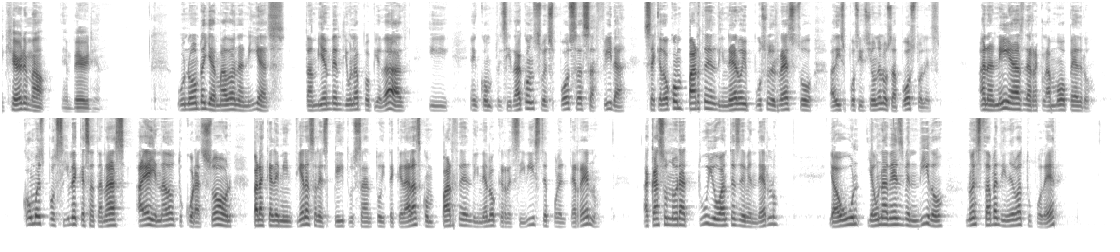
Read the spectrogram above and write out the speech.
carried him out and buried him. Un hombre llamado Ananías también vendió una propiedad y, en complicidad con su esposa Zafira, se quedó con parte del dinero y puso el resto a disposición de los apóstoles. Ananías le reclamó Pedro, ¿cómo es posible que Satanás haya llenado tu corazón para que le mintieras al Espíritu Santo y te quedaras con parte del dinero que recibiste por el terreno? ¿Acaso no era tuyo antes de venderlo? Y aún, y a una vez vendido, ¿no estaba el dinero a tu poder?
